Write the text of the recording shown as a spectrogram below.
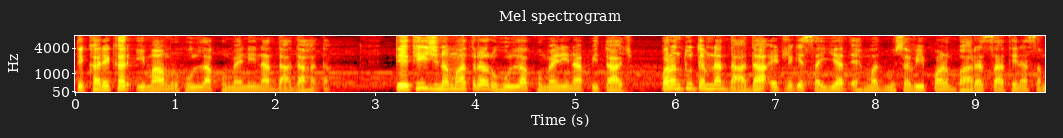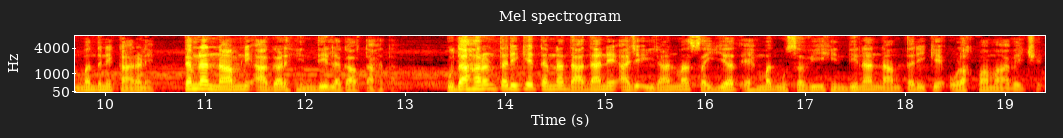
તે ખરેખર ઇમામ રૂહુલ્લા ખુમેનીના દાદા હતા. તેથી જ ન માત્ર રૂહુલ્લા ખુમેનીના પિતા જ પરંતુ તેમના દાદા એટલે કે સૈયદ અહેમદ મુસવી પણ ભારત સાથેના સંબંધને કારણે તેમના નામની આગળ હિન્દી લગાવતા હતા. ઉદાહરણ તરીકે તેમના દાદાને આજે ઈરાનમાં સૈયદ અહેમદ મુસવી હિન્દીના નામ તરીકે ઓળખવામાં આવે છે.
